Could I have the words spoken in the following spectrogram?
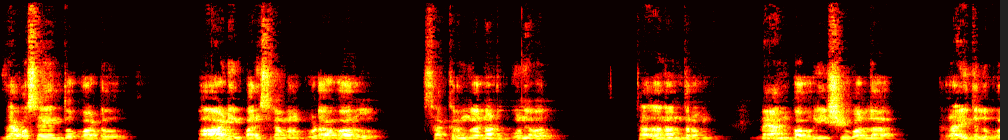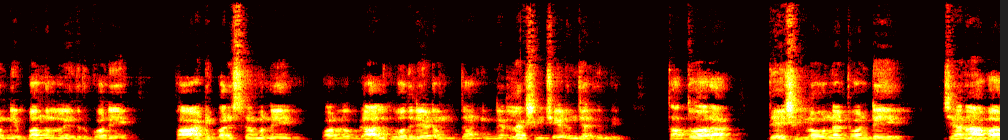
వ్యవసాయంతో పాటు పాడి పరిశ్రమను కూడా వారు సక్రమంగా నడుపుకునేవారు. తదనంతరం మ్యాన్ పవర్ ఇష్యూ వల్ల రైతులు కొన్ని ఇబ్బందులను ఎదుర్కొని పాడి పరిశ్రమని వాళ్ళు గాలికి వదిలేయడం దాన్ని నిర్లక్ష్యం చేయడం జరిగింది. తద్వారా దేశంలో ఉన్నటువంటి జనాభా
